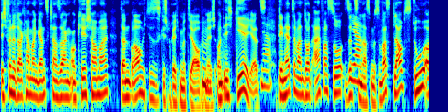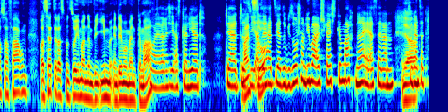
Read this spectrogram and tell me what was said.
Ich finde, da kann man ganz klar sagen, okay, schau mal, dann brauche ich dieses Gespräch mit dir auch nicht. Und ich gehe jetzt. Mhm. Ja. Den hätte man dort einfach so sitzen Ja. lassen müssen. Was glaubst du aus Erfahrung, was hätte das mit so jemandem wie ihm in dem Moment gemacht? Boah, der wäre richtig eskaliert. Der hatte Meinst sie, also er hat sie ja sowieso schon überall schlecht gemacht, ne? Er ist ja dann Ja. die ganze Zeit,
